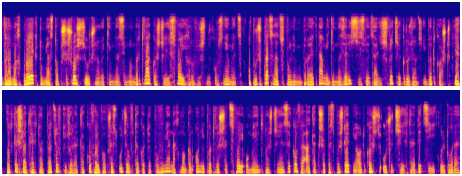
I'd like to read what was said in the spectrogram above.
W ramach projektu Miasto Przyszłości uczniowie Gimnazjum nr 2 gościli swoich rówieśników z Niemiec. Oprócz pracy nad wspólnymi projektami gimnazjaliści zwiedzali Świecie, Grudziądz i Bydgoszcz. Jak podkreśla dyrektor placówki Wioleta Kufel, poprzez udział w tego typu wymianach mogą oni podwyższać swoje umiejętności językowe, a także bezpośrednio od gości uczyć się ich tradycji i kultury.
